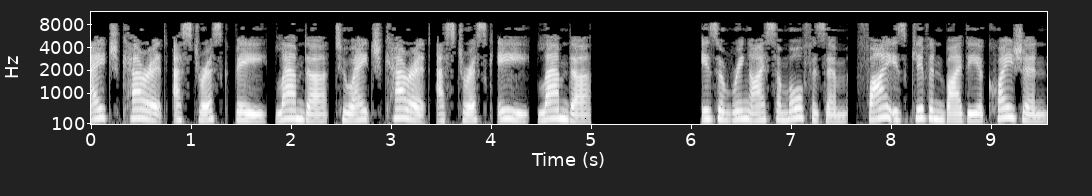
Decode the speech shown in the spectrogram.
h caret asterisk b lambda to h caret asterisk e lambda is a ring isomorphism. Phi is given by the equation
